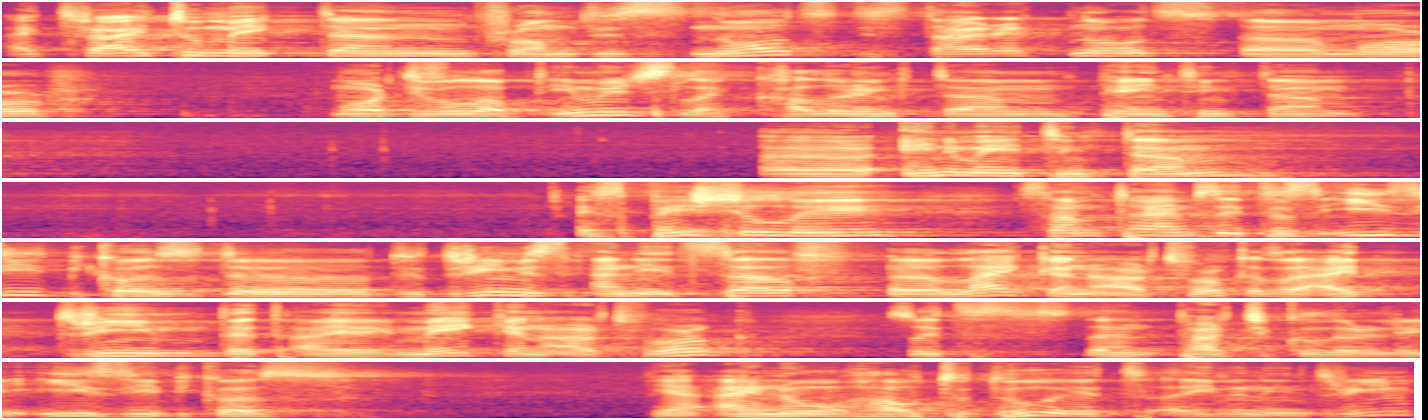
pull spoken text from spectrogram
I try to make them from these notes, these direct notes, uh, more, more developed images, like coloring them, painting them, uh, animating them, especially sometimes it is easy because the, the dream is in itself uh, like an artwork. As I dream that I make an artwork, so it's then particularly easy because yeah, I know how to do it even in dream.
